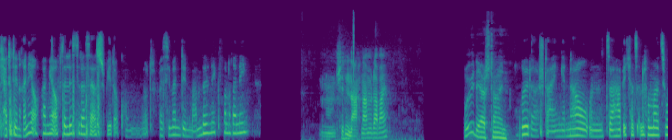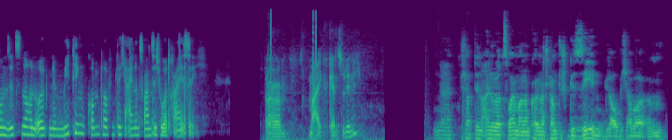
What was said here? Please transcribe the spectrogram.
Ich hatte den René auch bei mir auf der Liste, dass er erst später kommen wird. Weiß jemand den Mumblenik von René? Hm, steht ein Nachname dabei? Röderstein. Röderstein, genau. Und da habe ich als Information, sitzt noch in irgendeinem Meeting, kommt hoffentlich 21.30 Uhr. Ähm, Mike, kennst du den nicht? Ne, ich habe den ein oder zweimal am Kölner Stammtisch gesehen, glaube ich, aber ähm,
